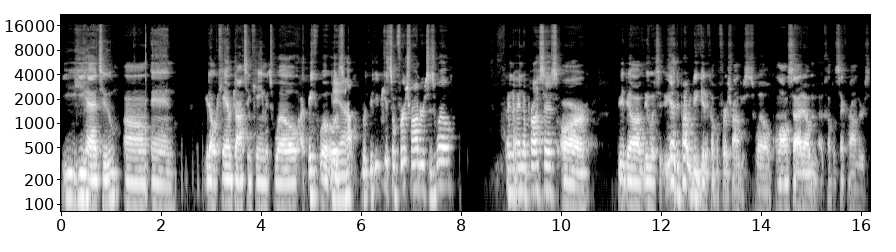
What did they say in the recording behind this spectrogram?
he, he had to. Um, and you know, Cam Johnson came as well. I think what was Yeah. how, did he get some first rounders as well in, in the process, or did uh, it was yeah they probably did get a couple first rounders as well alongside um a couple second rounders.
